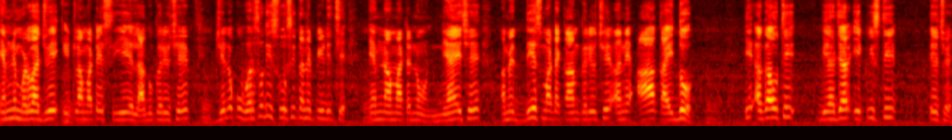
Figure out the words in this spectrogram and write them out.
એમને મળવા જોઈએ એટલા માટે સીએ લાગુ કર્યું છે. જે લોકો વર્ષોથી શોષિત અને પીડિત છે એમના માટેનો ન્યાય છે. અમે દેશ માટે કામ કર્યું છે અને આ કાયદો એ અગાઉથી બે હજાર એકવીસથી એ છે.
